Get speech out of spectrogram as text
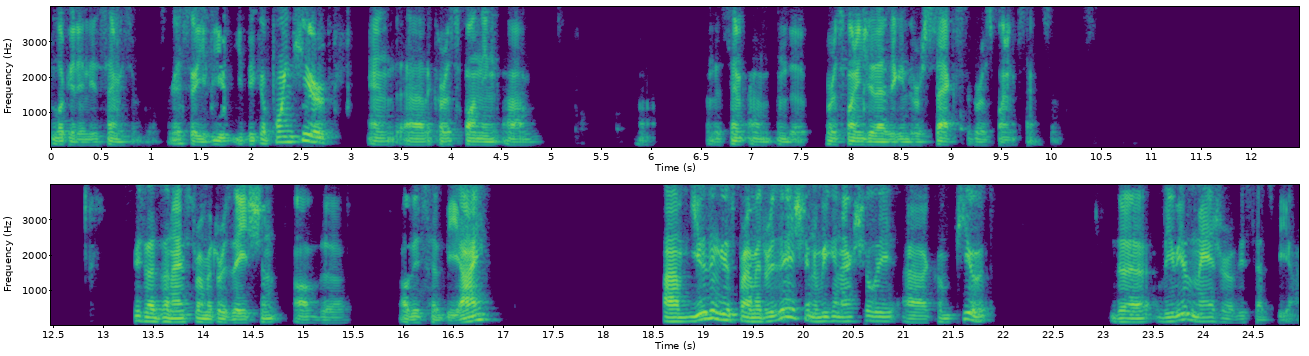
located in these semicircles. Okay, so if you, you pick a point here and uh, the corresponding um, uh, and the um, and the corresponding geodesic intersects the corresponding. Okay, so that's a nice parameterization of the of this set BI. Um, using this parameterization, we can actually uh, compute the Liouville measure of this set's BI.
